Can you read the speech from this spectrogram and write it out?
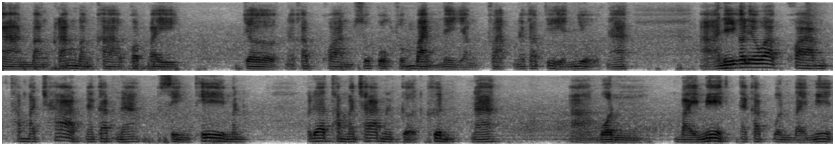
งานบางครั้งบางคราวก็ไปเจอนะครับความสมบุกสมบันในอย่างฝักนะครับที่เห็นอยู่นะอันนี้เขาเรียกว่าความธรรมชาตินะครับนะสิ่งที่มันเขาเรียกธรรมชาติมันเกิดขึ้นนะบนใบมีดนะครับบนใบมีด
